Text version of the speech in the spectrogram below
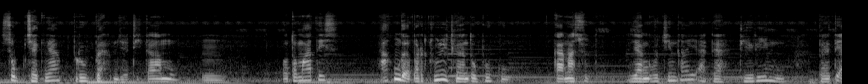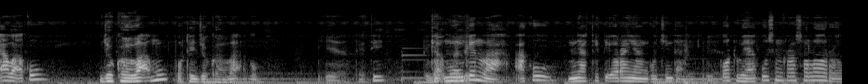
Subjeknya berubah menjadi kamu. Hmm. otomatis aku nggak peduli dengan tubuhku. Karena yang ku cintai ada dirimu. Berarti awakku jaga awakmu padha jaga awakku iya. Jadi nggak mungkin lah aku menyakiti orang yang ku cintai. Iya. padha wae aku sing ngrasa lara.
